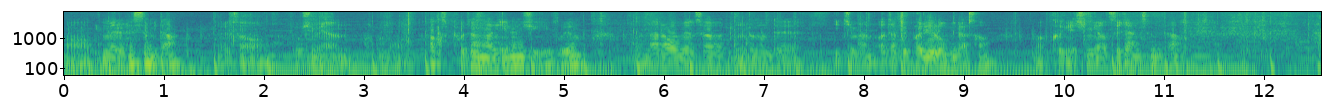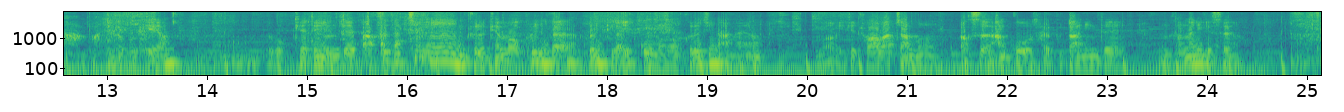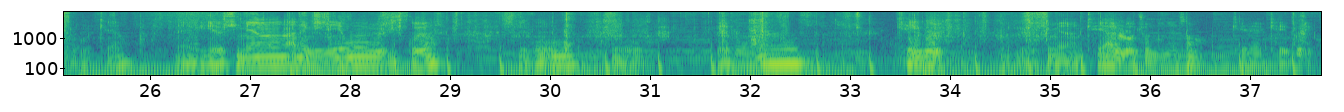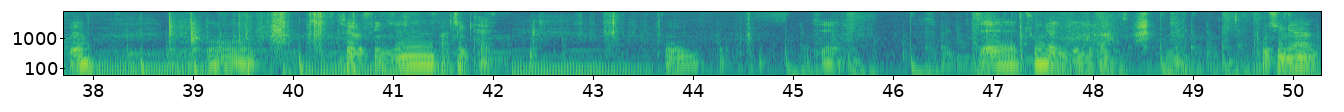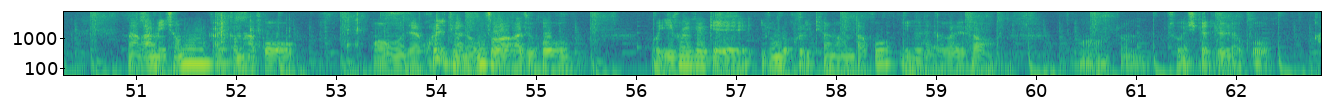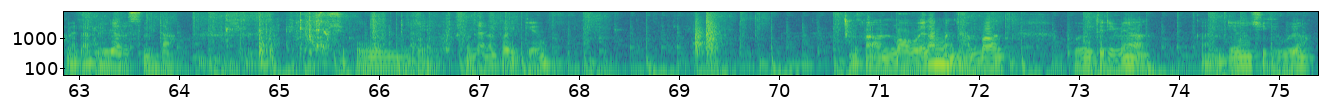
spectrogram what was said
어, 구매를 했습니다. 그래서 보시면 뭐 박스 포장은 이런 식이고요. 어, 날아오면서 좀 노는데 있지만 어차피 버릴 놈이라서 뭐 크게 신경 쓰지 않습니다. 자, 한번 열어볼게요. 어, 이렇게 돼 있는데 박스 자체는 그렇게 뭐 퀄리가 퀄리티가 있고 뭐 그러진 않아요. 뭐 이렇게 좋아봤자 뭐 박스 안고 살 것도 아닌데 음, 상관이겠어요. 자, 열어볼게요. 네, 이게 열시면 안에 미니올 있고요. 그리고 빼보면 케이블 보시면 KR로 주문해서 KR 케이블 있고요. 그리고 세울 수 있는 받침대 그리고 이제 실제 충전기입니다. 보시면 마감이 정말 깔끔하고 어 제가 퀄리티가 너무 좋아가지고 뭐 이 가격에 이 정도 퀄리티가 나온다고 이런 생각을 해서 어 좀 소개시켜 드리려고 카메라를 열었습니다. 보시고 이제 상자는 버릴게요. 우선 뭐 외관 먼저 한번 보여드리면 이런 식이고요.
